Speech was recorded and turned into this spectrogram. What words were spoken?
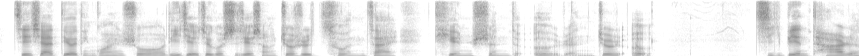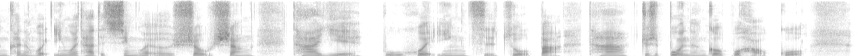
接下来第二点，关于说理解这个世界上就是存在天生的恶人，就是恶。即便他人可能会因为他的行为而受伤，他也不会因此作罢，他就是不能够不好过。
